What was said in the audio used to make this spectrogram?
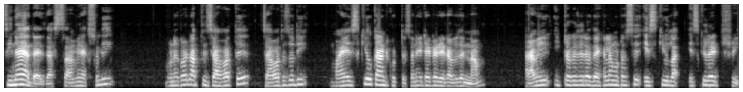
সিনায়া দেয়। যাচ্ছে আমি অ্যাকচুয়ালি মনে করেন আপনি জাভাতে জাভাতে যদি মাইস্কিউল কানেক্ট করতেছেন এটা একটা ডেটাবেজের নাম। আর আমি আগে যেটা দেখালাম, ওটা হচ্ছে এসকিউ এসকিউলাইট থ্রি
